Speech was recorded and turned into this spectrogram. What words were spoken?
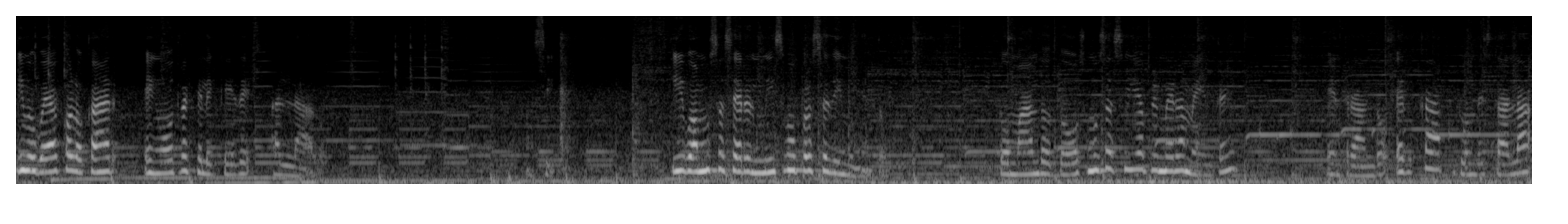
y me voy a colocar en otra que le quede al lado. Así. Y vamos a hacer el mismo procedimiento. Tomando dos mozasillas primeramente entrando el cap donde está la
